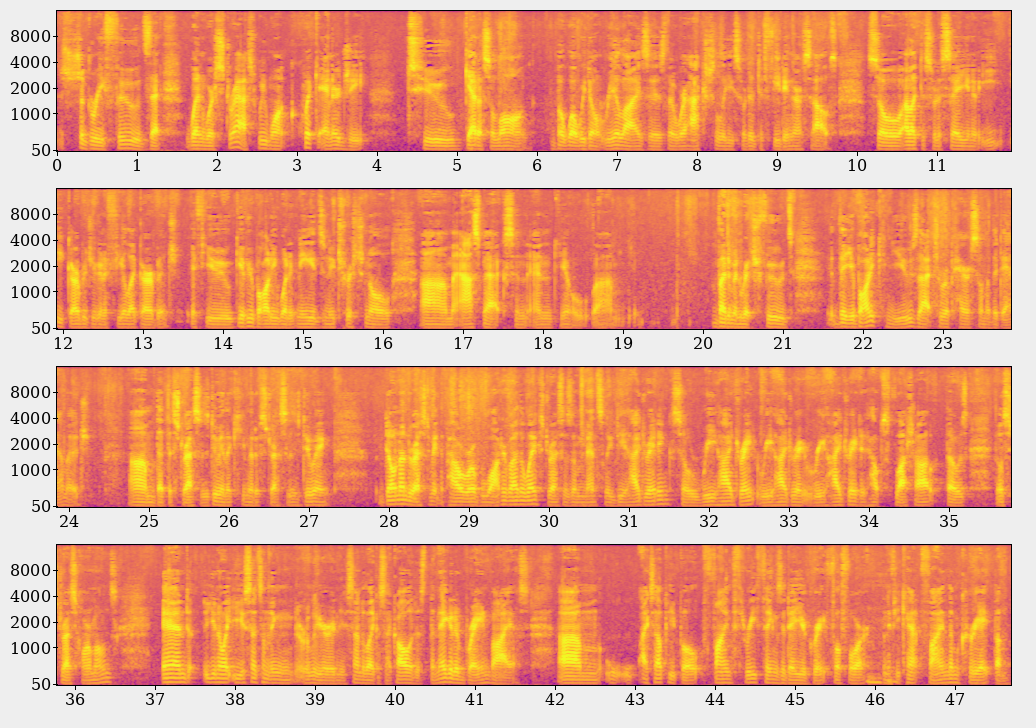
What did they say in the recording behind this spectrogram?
sugary foods that when we're stressed, we want quick energy to get us along. But what we don't realize is that we're actually sort of defeating ourselves. So I like to sort of say, you know, eat, eat garbage, you're going to feel like garbage. If you give your body what it needs, nutritional um, aspects and, and, you know, um, vitamin-rich foods, that your body can use that to repair some of the damage um, that the stress is doing, the cumulative stress is doing. Don't underestimate the power of water, by the way. Stress is immensely dehydrating, so rehydrate, rehydrate, rehydrate. It helps flush out those those stress hormones. And you know what? You said something earlier, and you sounded like a psychologist. The negative brain bias. Um, I tell people find three things a day you're grateful for, mm-hmm. and if you can't find them, create them.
